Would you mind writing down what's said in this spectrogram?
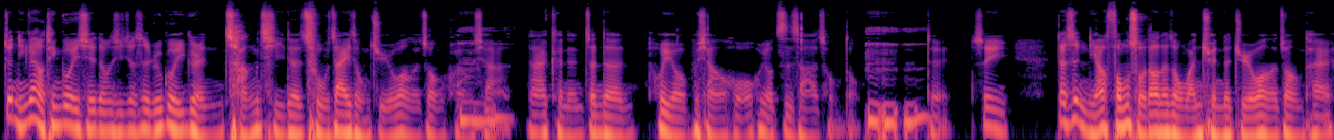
就你应该有听过一些东西，就是如果一个人长期的处在一种绝望的状况下，嗯、那他可能真的会有不想活，会有自杀的冲动。嗯嗯嗯，对。所以，但是你要封锁到那种完全的绝望的状态，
